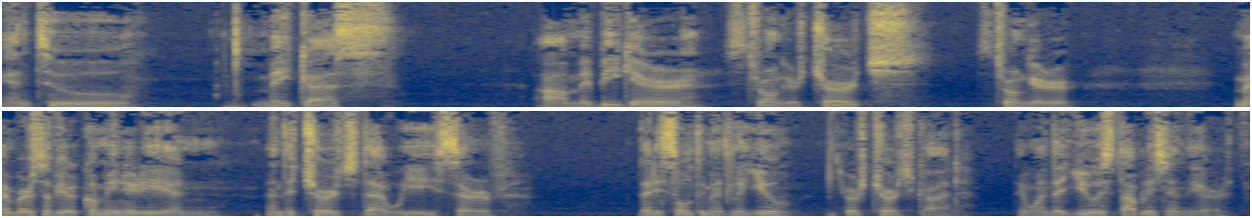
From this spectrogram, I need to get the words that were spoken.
and to make us um, a bigger, stronger church, stronger members of your community and, and the church that we serve. That is ultimately you, your church, God, the one that you established in the earth.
